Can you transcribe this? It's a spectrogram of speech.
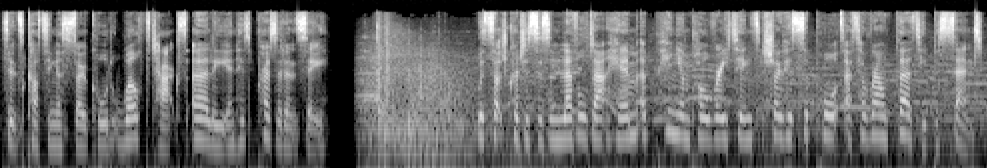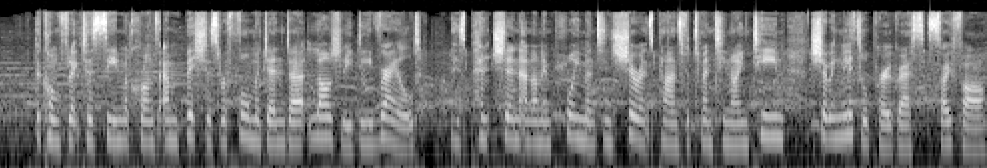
since cutting a so called wealth tax early in his presidency. With such criticism levelled at him, opinion poll ratings show his support at around 30%. The conflict has seen Macron's ambitious reform agenda largely derailed. His pension and unemployment insurance plans for 2019 showing little progress so far.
